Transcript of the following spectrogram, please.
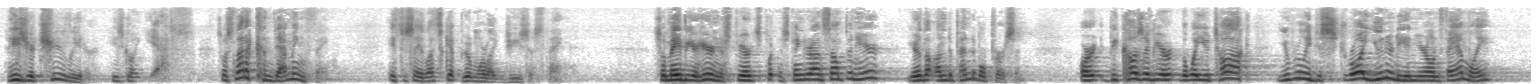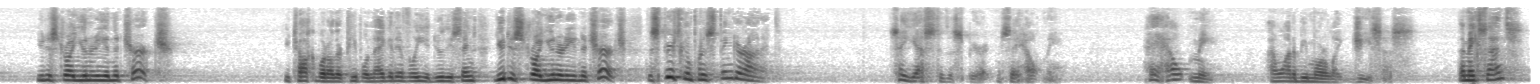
And he's your cheerleader. He's going, yes. So it's not a condemning thing. It's to say, let's get more like Jesus thing. So maybe you're and the Spirit's putting his finger on something here. You're the undependable person. Or because of your, the way you talk, you really destroy unity in your own family. You destroy unity in the church. You talk about other people negatively, you do these things, you destroy unity in the church. The Spirit's going to put his finger on it. Say yes to the Spirit and say, Help me. Hey, help me. I want to be more like Jesus. That makes sense?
